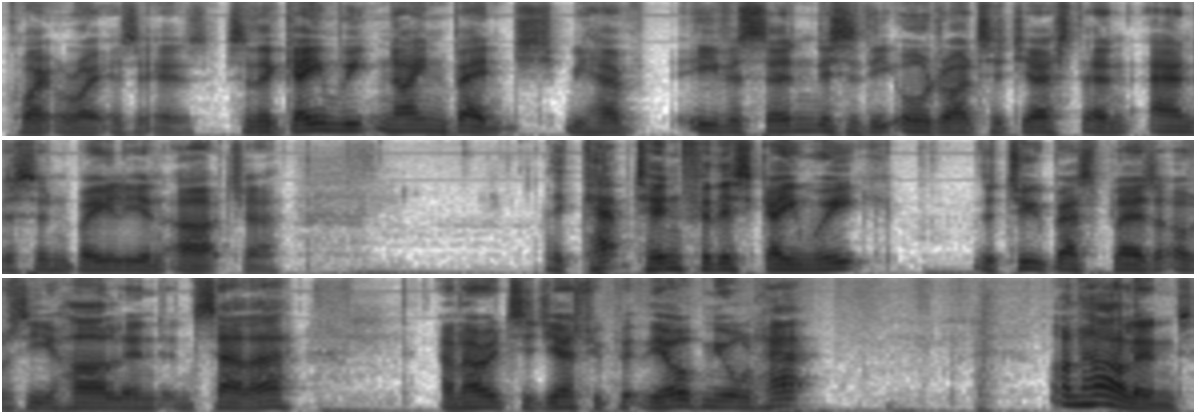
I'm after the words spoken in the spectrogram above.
quite all right as it is. So the game week nine bench, we have Iversen. This is the order I'd suggest. Then Andersen, Bailey and Archer. The captain for this game week, the two best players are obviously Haaland and Salah. And I would suggest we put the old mule hat on Haaland,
